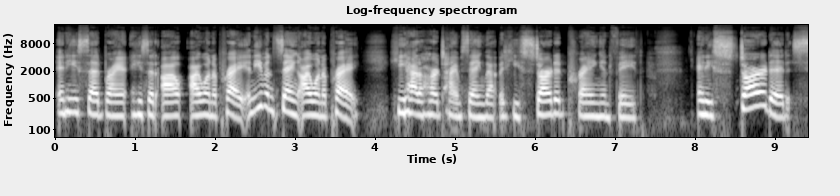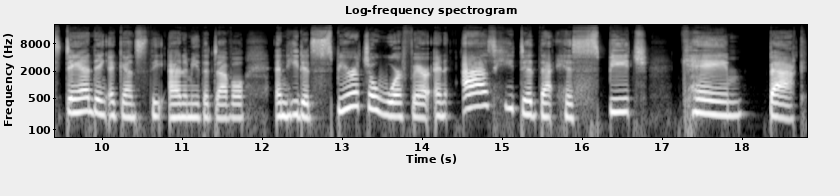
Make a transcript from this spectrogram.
And he said, Brian, he said, I, I want to pray. And even saying, I want to pray, he had a hard time saying that, but he started praying in faith. And he started standing against the enemy, the devil, and he did spiritual warfare. And as he did that, his speech came back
